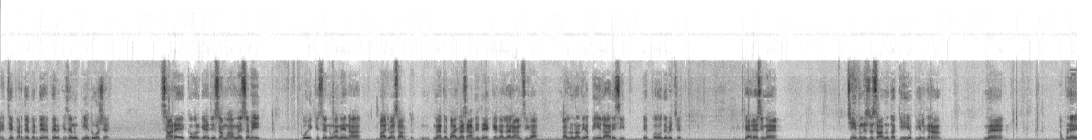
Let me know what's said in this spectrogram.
ਇੱਥੇ ਕਰਦੇ ਫਿਰਦੇ ਆ, ਫਿਰ ਕਿਸੇ ਨੂੰ ਕੀ ਦੋਸ਼ ਹੈ? ਸਾਰੇ ਇੱਕ ਵਰਗੇ ਜੀ ਸਮਾਮ में ਸਭੀ ਕੋਈ ਕਿਸੇ ਨੂੰ ਐਵੇਂ ਨਾ ਬਾਜਵਾ ਸਾਹਿਬ ਮੈਂ ਤਾਂ ਬਾਜਵਾ ਸਾਹਿਬ ਦੀ ਦੇਖ ਕੇ ਗੱਲ ਹੈਰਾਨ ਸੀਗਾ। ਕੱਲ ਉਹਨਾਂ ਦੀ ਅਪੀਲ ਆ ਰਹੀ ਸੀ ਉਹਦੇ ਵਿੱਚ। ਕਹਿ ਰਹੇ ਸੀ, ਮੈਂ ਚੀਫ ਮਿਨਿਸਟਰ ਸਾਹਿਬ ਨੂੰ ਤਾਂ ਕੀ ਅਪੀਲ ਕਰਾਂ? ਮੈਂ ਆਪਣੇ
